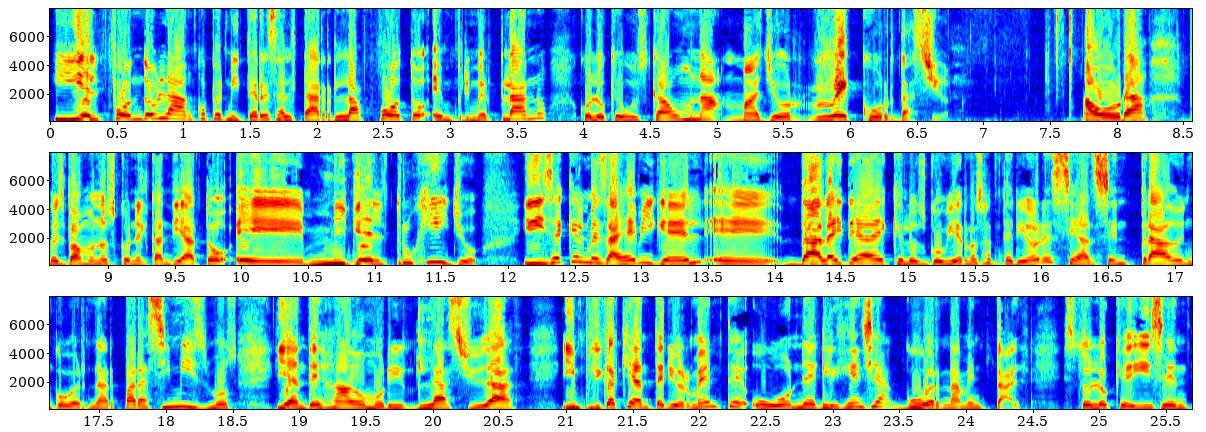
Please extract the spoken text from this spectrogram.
y el fondo blanco permite resaltar la foto en primer plano, con lo que busca una mayor recordación. Ahora, pues vámonos con el candidato eh, Miguel Trujillo. Y dice que el mensaje de Miguel eh, da la idea de que los gobiernos anteriores se han centrado en gobernar para sí mismos y han dejado morir la ciudad. Implica que anteriormente hubo negligencia gubernamental. Esto es lo que dicen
